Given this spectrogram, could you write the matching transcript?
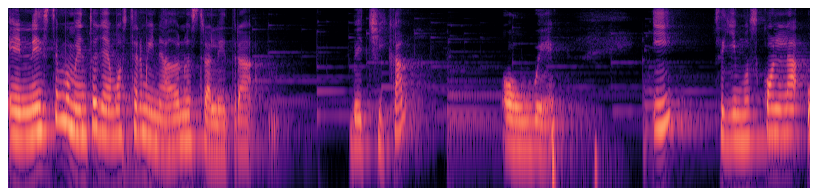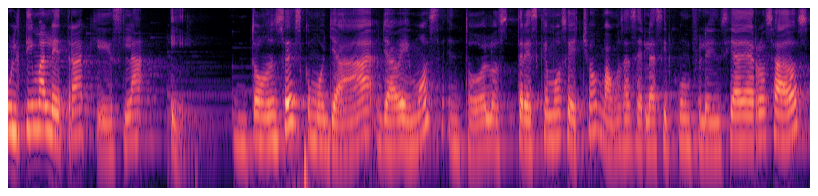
en este momento ya hemos terminado nuestra letra B chica o V y seguimos con la última letra que es la E. Entonces, como ya, ya vemos en todos los tres que hemos hecho, vamos a hacer la circunferencia de rosados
